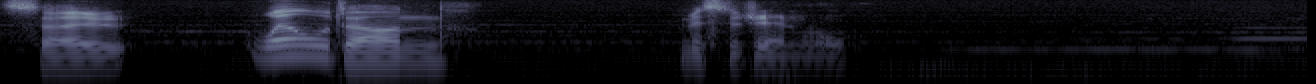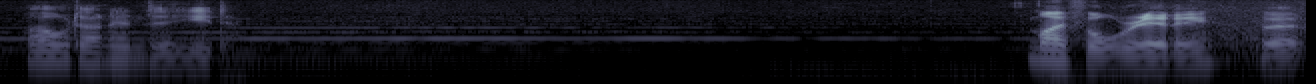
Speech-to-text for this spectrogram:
So, well done, Mr. General. Well done indeed. It's my fault, really, but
